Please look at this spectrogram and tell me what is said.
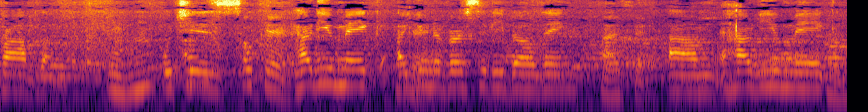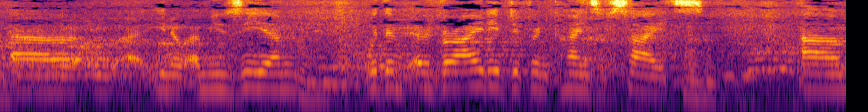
problem, which is Okay. how do you make a university building? Um, how do you make, uh, you know, a museum with a, a variety of different kinds of sites, um,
